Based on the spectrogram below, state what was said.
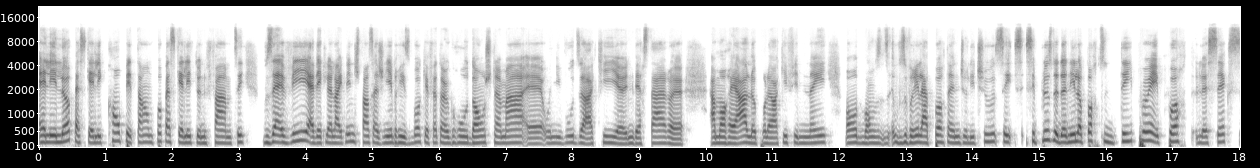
elle est là parce qu'elle est compétente, pas parce qu'elle est une femme. Vous avez, avec le Lightning, je pense à Julien Brisebois qui a fait un gros don justement euh, au niveau du hockey euh, universitaire euh, à Montréal là, pour le hockey féminin. Bon, bon, vous ouvrez la porte à Julie Chu. C'est plus de donner l'opportunité, peu importe le sexe,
